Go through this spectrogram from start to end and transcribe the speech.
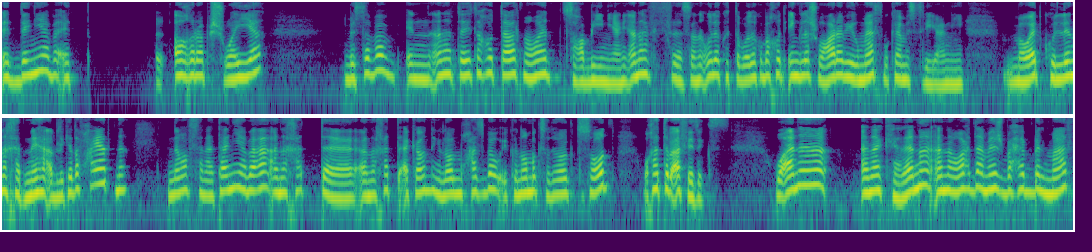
الدنيا بقت أغرب شوية بسبب إن أنا ابتديت آخد ثلاث مواد صعبين. يعني أنا في سنة أولى كنت بقول لكم باخد English وعربي و math و chemistry يعني مواد كلنا خدناها قبل كده في حياتنا. إنما في سنة تانية بقى أنا خدت أنا خدت accounting اللي هو المحاسبة و economics اللي هو الاقتصاد واخدت بقى physics وأنا أنا كلنا أنا واحدة مش بحب ال math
